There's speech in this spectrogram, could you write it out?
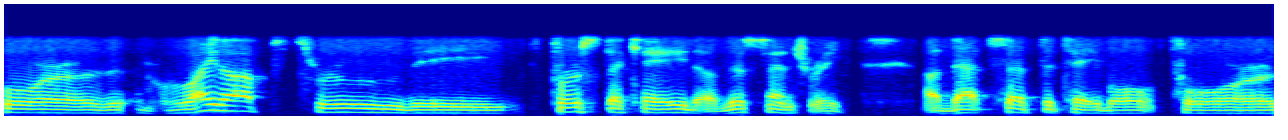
for right up through the first decade of this century, uh, that set the table for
